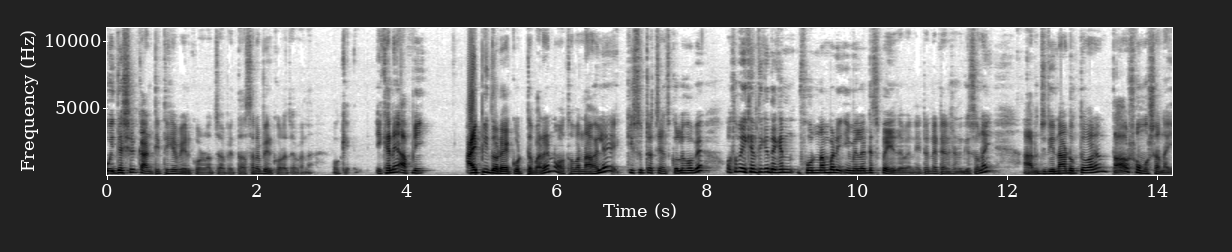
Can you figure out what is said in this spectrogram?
ওই দেশের কান্ট্রি থেকে বের করা যাবে। তাছাড়া বের করা যাবে না। ওকে এখানে আপনি আইপি ধরে করতে পারেন, অথবা না হলে কিছুটা চেঞ্জ করলে হবে। অথবা এখান থেকে দেখেন ফোন নাম্বার ইমেল অ্যাড্রেস পেয়ে যাবেন। এটা নিয়ে টেনশন কিছু নাই। আর যদি না ঢুকতে পারেন, তাও সমস্যা নাই,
